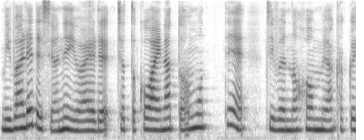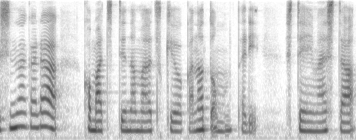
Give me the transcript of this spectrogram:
見バレですよね、いわゆる。ちょっと怖いなと思って、自分の本名は隠しながら、小町っていう名前を付けようかなと思ったりしていました。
